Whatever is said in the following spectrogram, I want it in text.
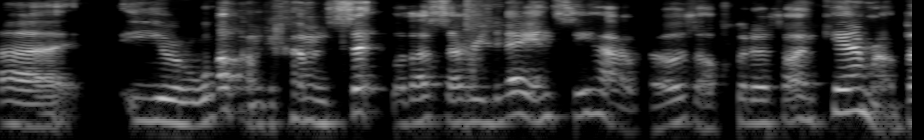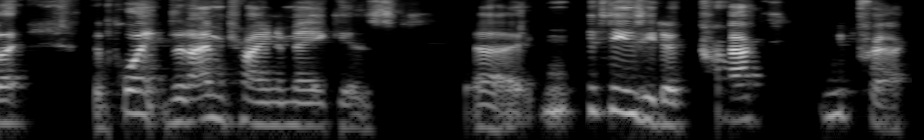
Uh, you're welcome to come and sit with us every day and see how it goes. I'll put us on camera. But the point that I'm trying to make is uh, it's easy to track. We track.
